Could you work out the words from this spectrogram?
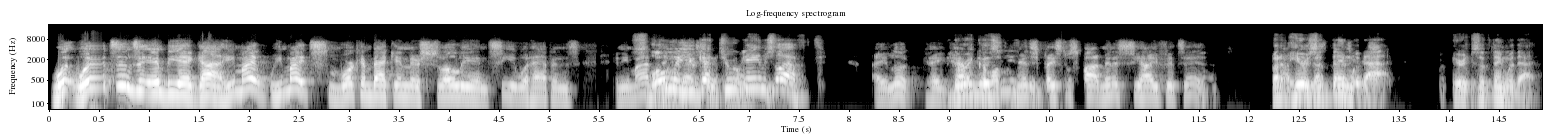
What Woodson's an NBA guy. He might he might work him back in there slowly and see what happens. And he might slowly. You got two games left. Hey, look. Hey, have him come off the bench, play some spot minutes, see how he fits in. But I here's the thing with that. Here's the thing with that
